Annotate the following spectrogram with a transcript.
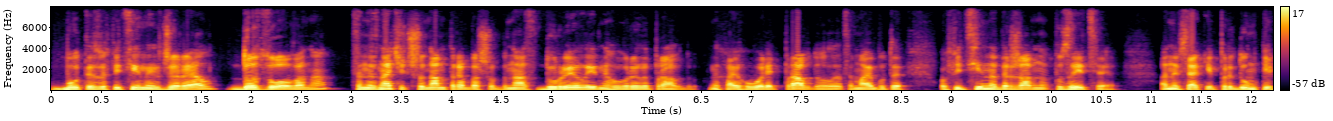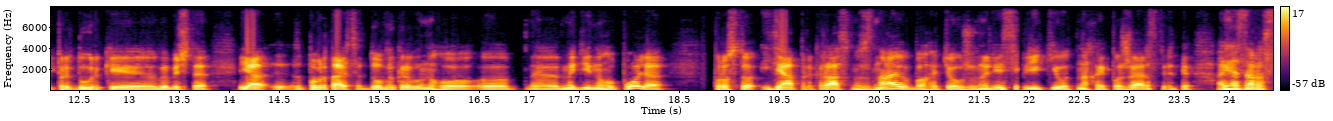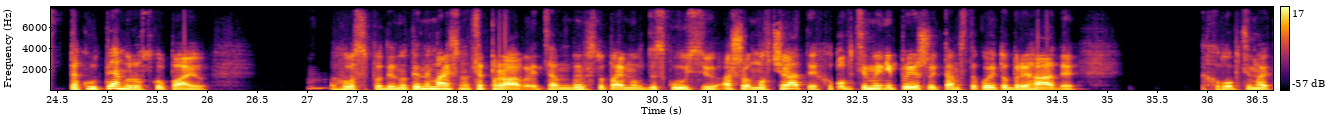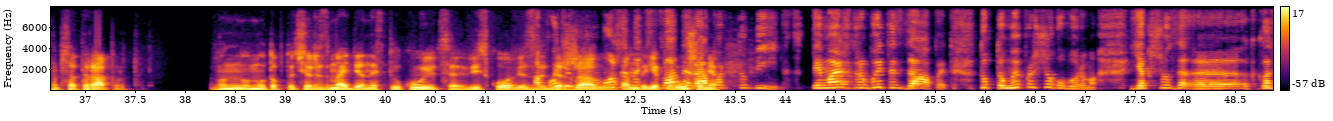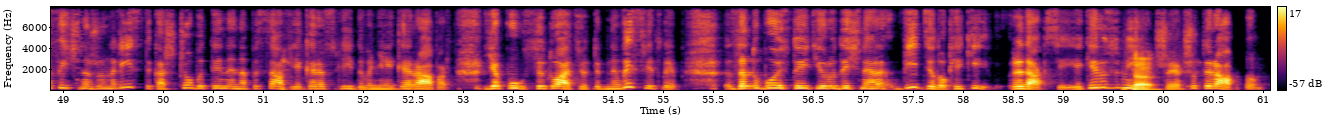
бути з офіційних джерел, дозована. Це не значить, що нам треба, щоб нас дурили і не говорили правду. Нехай говорять правду, але це має бути офіційна державна позиція, а не всякі придумки, придурки. Вибачте, я е, повертаюся до викривленого е, е, медійного поля. Просто я прекрасно знаю багатьох журналістів, які от на хайпожерстві, а я зараз таку тему розкопаю. Господи, ну ти не маєш на це права. Це ми вступаємо в дискусію. А що, мовчати? Хлопці мені пишуть там з такої-то бригади. Хлопці мають написати рапорт. Ну, ну тобто через медіа не спілкуються військові з А потім державою. може Там, де є порушення. рапорт тобі. Ти маєш зробити запит. Тобто, ми про що говоримо? Якщо е, класична журналістика, що би ти не написав, яке розслідування, яке рапорт, яку ситуацію ти б не висвітлив, за тобою стоїть юридичний відділок, які редакції, які розуміють, Так. що якщо ти раптом.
